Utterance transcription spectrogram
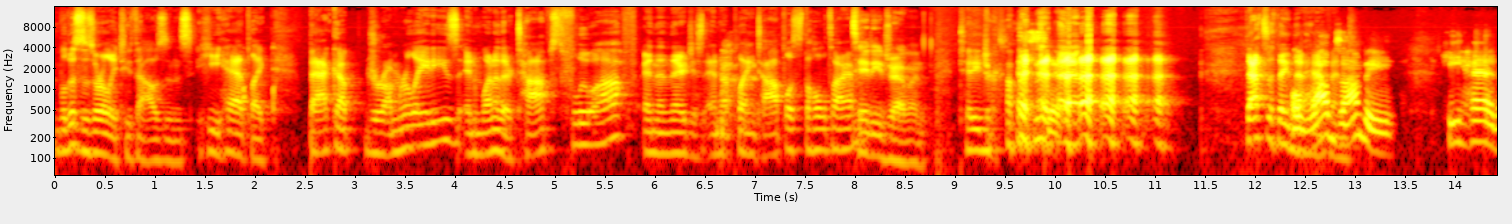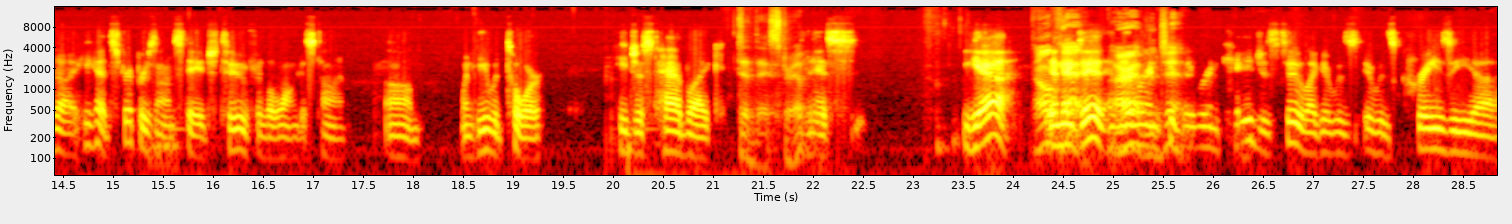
well, this is early 2000s. He had like backup drummer ladies, and one of their tops flew off, and then they just end up playing topless the whole time. Titty drumming. Titty drumming. That's the thing Well, that Oh, Rob happened. Zombie, he had uh, he had strippers on stage too for the longest time. Um, when he would tour, he just had like Did they strip? this. Yeah, and they did, and All they right, were in, legit. they were in cages too. Like it was it was crazy. Uh,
